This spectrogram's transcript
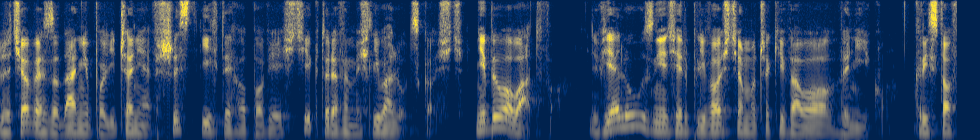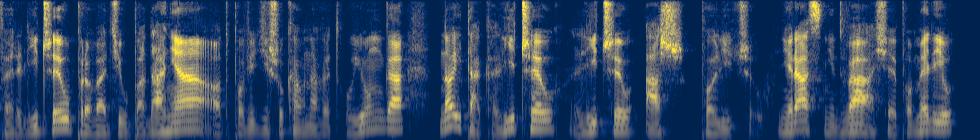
życiowe zadanie policzenie wszystkich tych opowieści, które wymyśliła ludzkość. Nie było łatwo. Wielu z niecierpliwością oczekiwało wyniku. Christopher liczył, prowadził badania, odpowiedzi szukał nawet u Junga, no i tak liczył, liczył, aż policzył. Nie raz, nie dwa się pomylił,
